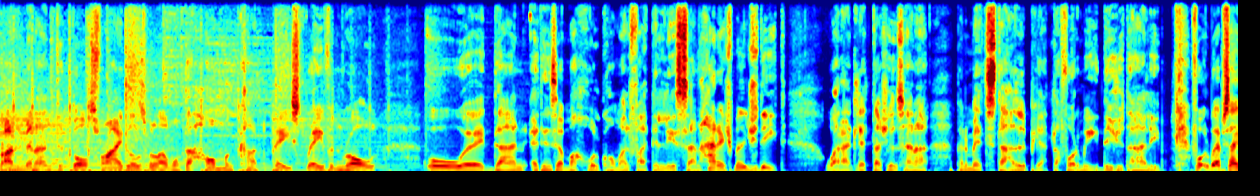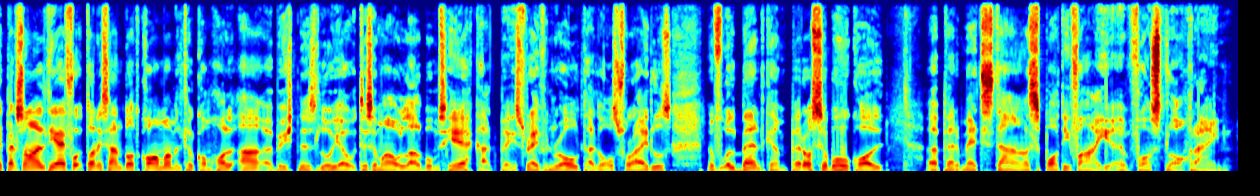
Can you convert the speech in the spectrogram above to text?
Run minant Dolls for Idols mill-album tagħhom Cut Paste Raven Roll u eh, dan qed insemmaħħulkom għal fatt li issa nħareġ mill-ġdid wara 13 sena permezz tal-pjattaformi digitali. Fuq il-website personali tiegħi fuq tonisan.com għamiltilkom ħolqa biex tniżlu jew tisimgħu l-album sieħ Cut Paste Raven Roll ta' Dolls for Idols minn fuq il-Bandcamp, però sibuh ukoll eh, permezz ta' Spotify eh, fost l-oħrajn.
